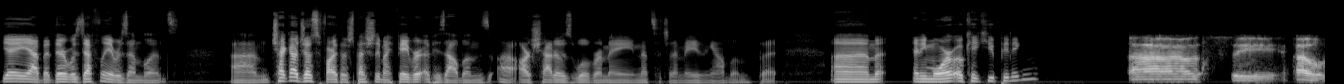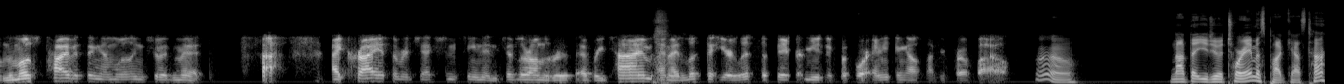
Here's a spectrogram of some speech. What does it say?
yeah, yeah. But there was definitely a resemblance. Um, check out Joseph Arthur, especially my favorite of his albums, uh, "Our Shadows Will Remain." That's such an amazing album. But um, any more OK Cupiding? Uh, let's see. Oh, the most private thing I'm willing to admit. I cry at the rejection scene in Fiddler on the Roof every time, and I looked at your list of favorite music before anything else on your profile. Oh. Not that you do a Tori Amos podcast, huh?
